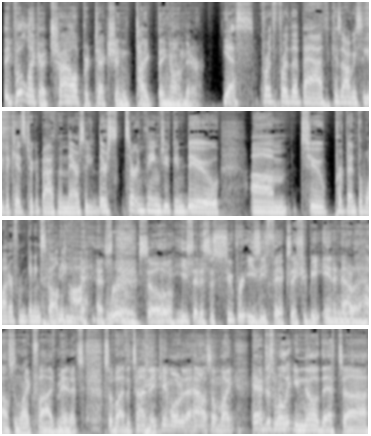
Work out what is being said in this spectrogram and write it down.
They put like a child protection type thing on there." Yes, for for the bath because obviously the kids took a bath in there. So there's certain things you can do um, to prevent the water from getting scalding hot. Yes. Really? So he said it's a super easy fix. They should be in and out of the house in like five minutes. So by the time they came over to the house, I'm like, hey, I just want to let you know that uh,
